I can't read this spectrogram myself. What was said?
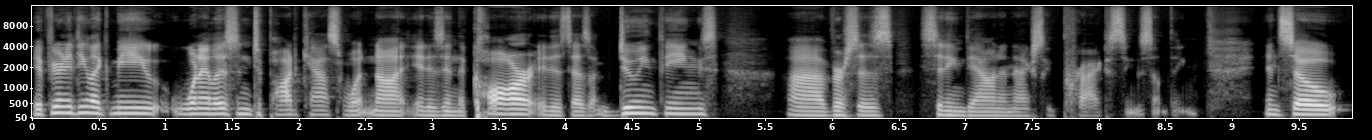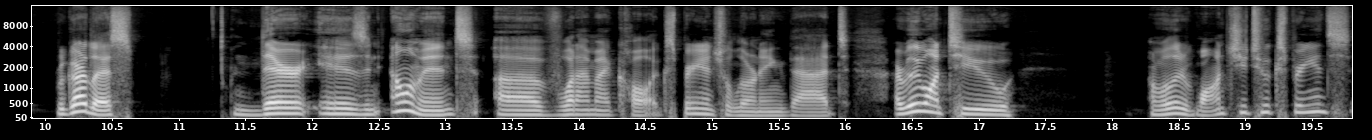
if you're anything like me, when I listen to podcasts, whatnot, it is in the car, it is as I'm doing things uh, versus sitting down and actually practicing something. And so, regardless, there is an element of what I might call experiential learning that I really want to, I really want you to experience,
